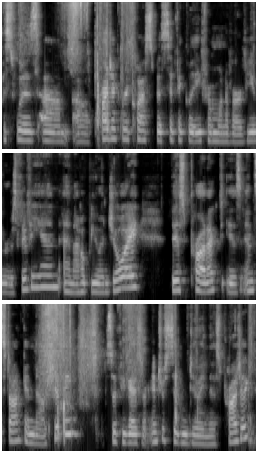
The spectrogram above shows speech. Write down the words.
This was um, a project request specifically from one of our viewers, Vivian, and I hope you enjoy. This product is in stock and now shipping. So if you guys are interested in doing this project,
